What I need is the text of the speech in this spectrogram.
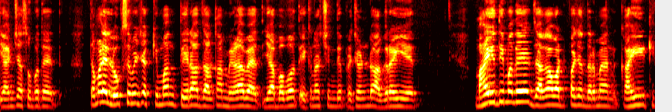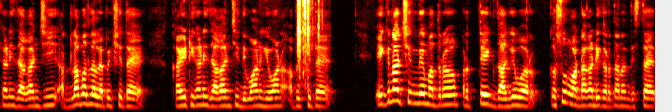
यांच्यासोबत आहेत. त्यामुळे लोकसभेच्या किमान तेरा जागा मिळाव्यात याबाबत एकनाथ शिंदे प्रचंड आग्रही आहेत. महायुतीमध्ये जागा वाटपाच्या दरम्यान काही ठिकाणी जागांची अदलाबदल अपेक्षित आहे. काही ठिकाणी जागांची दिवाणघेवाण अपेक्षित आहे. एकनाथ शिंदे मात्र प्रत्येक जागेवर कसून वाटाघाटी करताना दिसत आहेत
